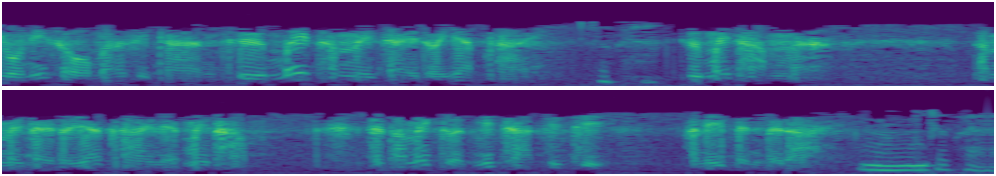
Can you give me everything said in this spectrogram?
โยนิโสมนสิการ คือไม่ทำในใจโดยแยบคายคือไม่ทำนะทำในใจโดยแยบคายเนี่ยไม่ทำจะทำให้เกิดมิจฉาทิฏฐิอันนี้เป็นไปได้ อืมเจ้าค่ะ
